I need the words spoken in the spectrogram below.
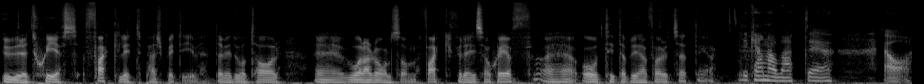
ur ett chefsfackligt perspektiv där vi då tar eh, våran roll som fack för dig som chef eh, och tittar på dina förutsättningar. Det kan ha varit eh, ja,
